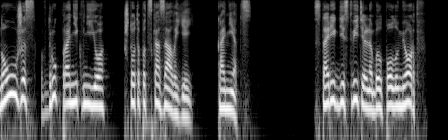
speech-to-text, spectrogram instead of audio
но ужас вдруг проник в нее, что-то подсказало ей. Конец. Старик действительно был полумертв,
